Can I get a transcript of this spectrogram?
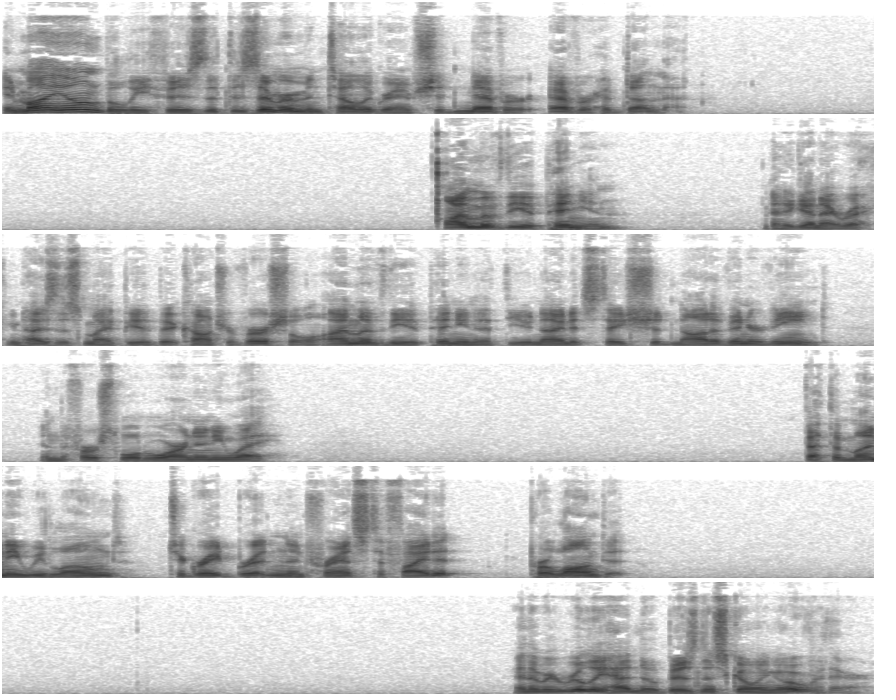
And my own belief is that the Zimmerman telegram should never, ever have done that. I'm of the opinion, and again, I recognize this might be a bit controversial, I'm of the opinion that the United States should not have intervened in the First World War in any way. That the money we loaned to Great Britain and France to fight it prolonged it. And that we really had no business going over there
